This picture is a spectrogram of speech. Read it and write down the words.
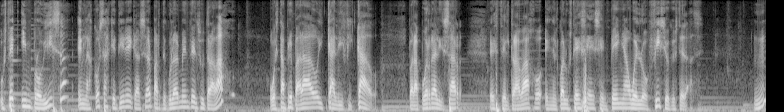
¿Usted improvisa en las cosas que tiene que hacer, particularmente en su trabajo? ¿O está preparado y calificado para poder realizar este, el trabajo en el cual usted se desempeña o el oficio que usted hace. ¿Mm?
